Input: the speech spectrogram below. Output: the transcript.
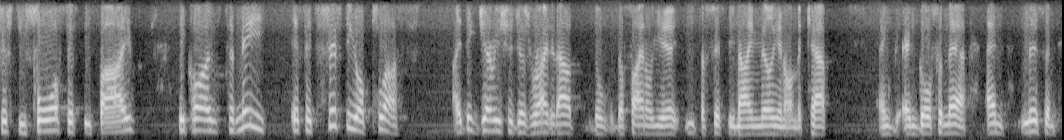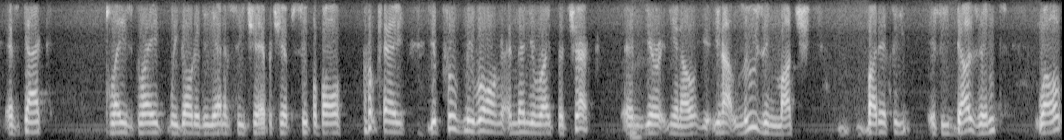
54, 55? Because to me, if it's 50 or plus, I think Jerry should just ride it out the, the final year, eat the 59 million on the cap, and and go from there. And listen, if Dak plays great, we go to the NFC Championship, Super Bowl. Okay, you proved me wrong, and then you write the check, and you're you know you're not losing much. But if he if he doesn't, well,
